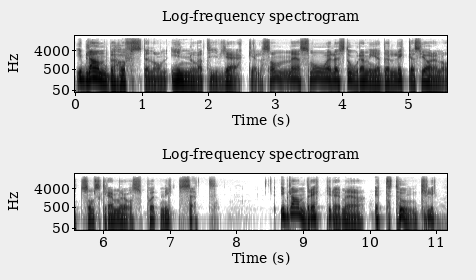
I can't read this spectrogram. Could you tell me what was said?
Ibland behövs det någon innovativ jäkel som med små eller stora medel lyckas göra något som skrämmer oss på ett nytt sätt. Ibland räcker det med ett tungklipp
